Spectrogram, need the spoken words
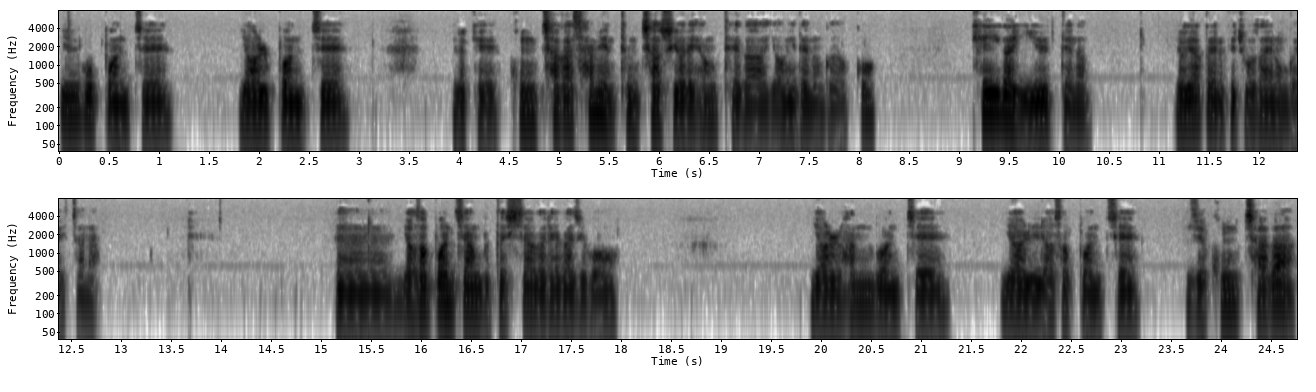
일곱 번째, 열 번째 이렇게 공차가 3인 등차 수열의 형태가 0이 되는 거였고 K가 2일 때는 여기 아까 이렇게 조사해 놓은 거 있잖아. 음, 여섯 번째 항부터 시작을 해가지고 열한 번째, 열여섯 번째 이제 공차가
